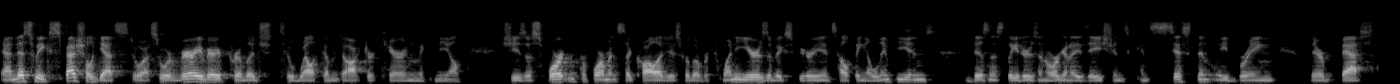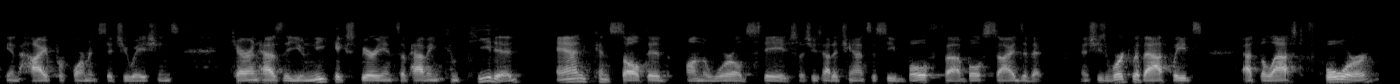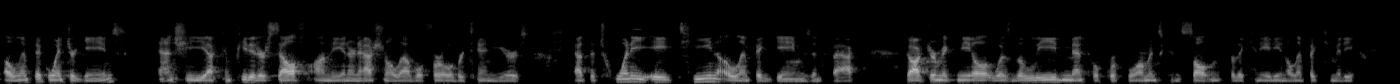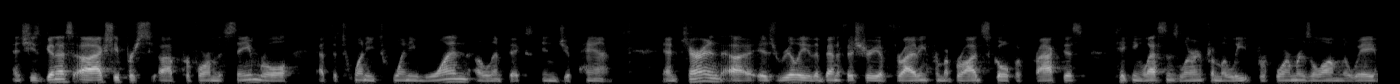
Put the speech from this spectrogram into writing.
And this week's special guest to us, we're very, very privileged to welcome Dr. Karen MacNeil. She's a sport and performance psychologist with over 20 years of experience helping Olympians, business leaders, and organizations consistently bring their best in high performance situations. Karen has the unique experience of having competed and consulted on the world stage. So she's had a chance to see both, uh, both sides of it. And she's worked with athletes at the last four Olympic Winter Games, and she uh, competed herself on the international level for over 10 years. At the 2018 Olympic Games, in fact, Dr. McNeil was the lead mental performance consultant for the Canadian Olympic Committee, and she's going to uh, actually uh, perform the same role at the 2021 Olympics in Japan. And Karen uh, is really the beneficiary of thriving from a broad scope of practice, taking lessons learned from elite performers along the way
